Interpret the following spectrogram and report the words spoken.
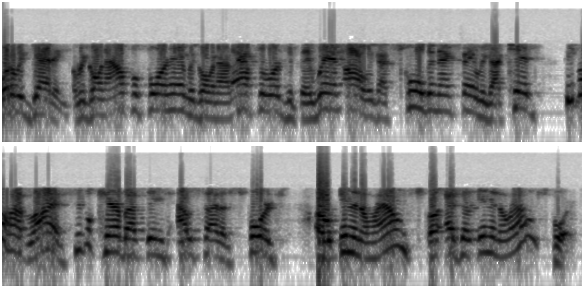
What are we getting? Are we going out beforehand? Are we going out afterwards? If they win, oh, we got school the next day. We got kids. People have lives. People care about things outside of sports or in and around, or as they're in and around sports.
